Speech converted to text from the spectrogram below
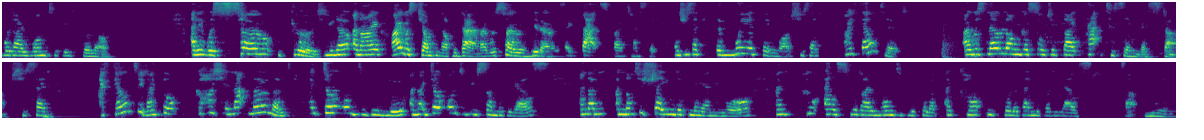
would I want to be full of? And it was so good, you know. And I, I was jumping up and down. I was so, you know, saying, That's fantastic. And she said, The weird thing was, she said, I felt it. I was no longer sort of like practicing this stuff. She said, I felt it. I thought, gosh, in that moment, I don't want to be you and I don't want to be somebody else. and I'm, I'm not ashamed of me anymore. And who else would I want to be full of? I can't be full of anybody else but me.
